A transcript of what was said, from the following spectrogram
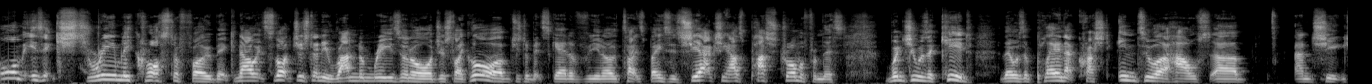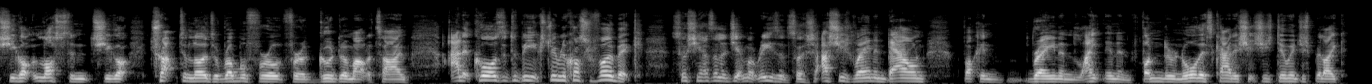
Storm is extremely claustrophobic. Now, it's not just any random reason or just like, oh, I'm just a bit scared of, you know, tight spaces. She actually has past trauma from this. When she was a kid, there was a plane that crashed into her house uh, and she, she got lost and she got trapped in loads of rubble for a, for a good amount of time. And it caused her to be extremely claustrophobic. So she has a legitimate reason. So as she's raining down fucking rain and lightning and thunder and all this kind of shit she's doing, just be like,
